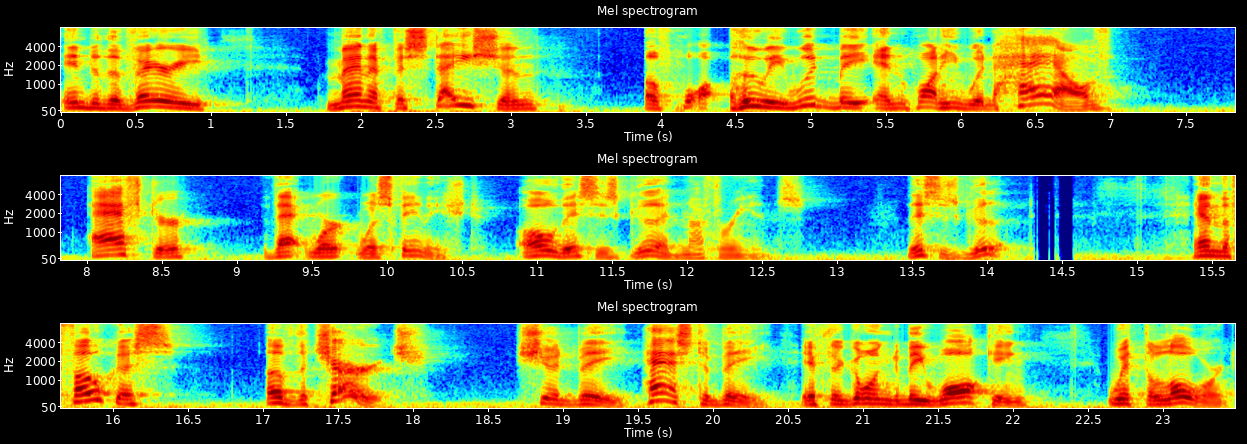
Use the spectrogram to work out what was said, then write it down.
into the very manifestation of what, who he would be and what he would have after that work was finished. Oh, this is good, my friends. This is good. And the focus of the church should be, has to be, if they're going to be walking with the Lord,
